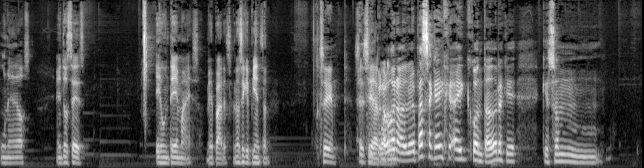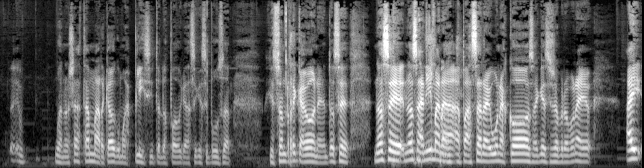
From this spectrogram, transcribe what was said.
Una de dos. Entonces, es un tema eso, me parece. No sé qué piensan. Sí, sí, sí. Pero bueno, lo que pasa es que hay, hay contadores que, que son. eh, Bueno, ya están marcados como explícitos los podcasts, así que se puede usar. Que son recagones. Entonces, no se, no se animan a, a pasar algunas cosas, qué sé yo, pero por ahí. Hay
